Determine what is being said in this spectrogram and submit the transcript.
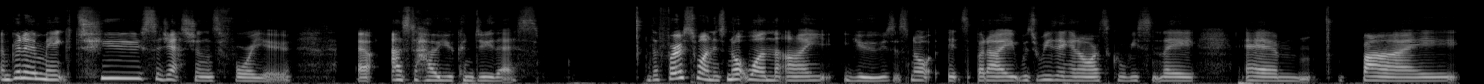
I'm going to make two suggestions for you uh, as to how you can do this. The first one is not one that I use. It's not. It's. But I was reading an article recently, um, by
